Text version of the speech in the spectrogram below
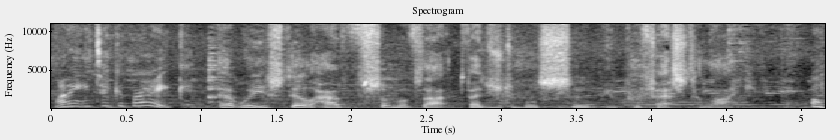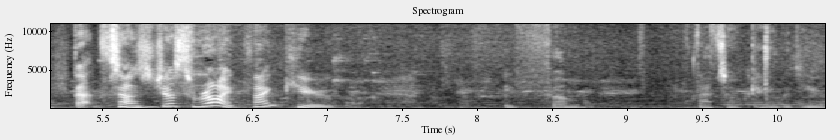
Why don't you take a break? Uh, we still have some of that vegetable soup you profess to like. Oh, that sounds just right. Thank you. If um, that's okay with you.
